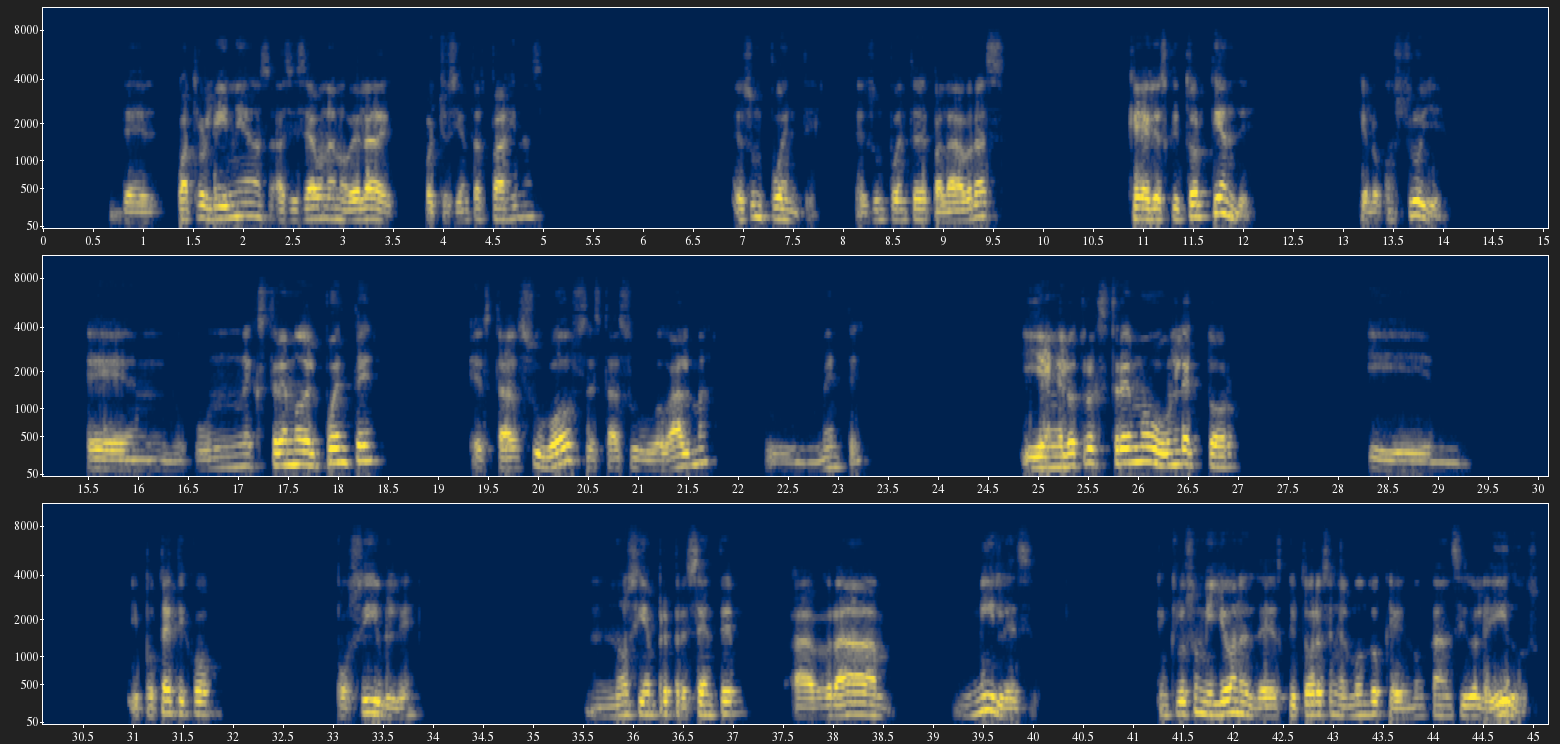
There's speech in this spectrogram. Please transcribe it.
de cuatro líneas, así sea una novela de 800 páginas, es un puente, es un puente de palabras que el escritor tiende, que lo construye. En un extremo del puente está su voz, está su alma, su mente, y en el otro extremo un lector y hipotético posible, no siempre presente, habrá miles, incluso millones de escritores en el mundo que nunca han sido leídos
